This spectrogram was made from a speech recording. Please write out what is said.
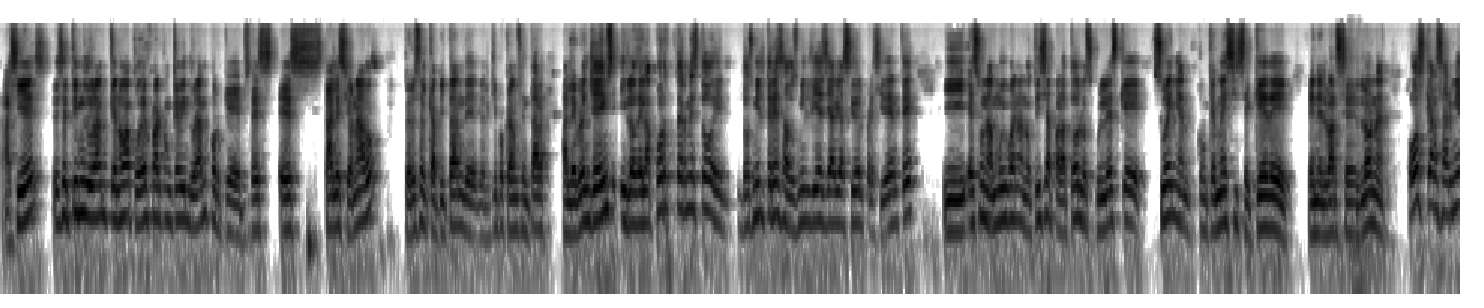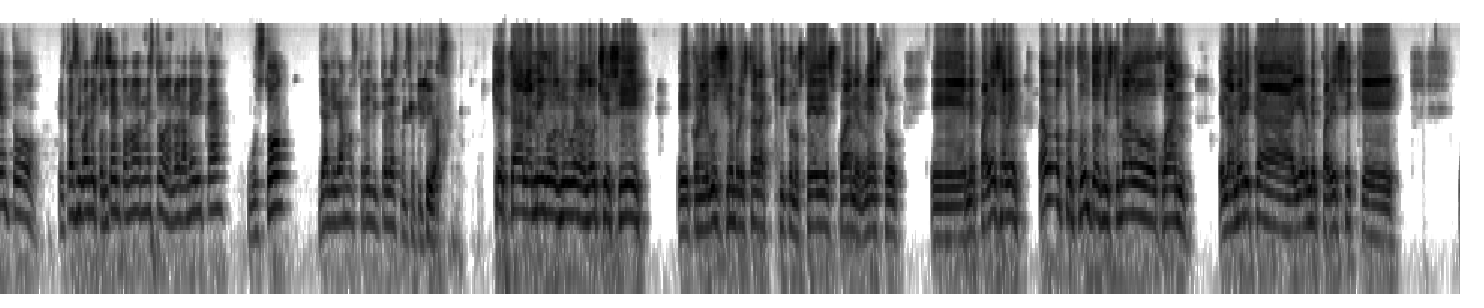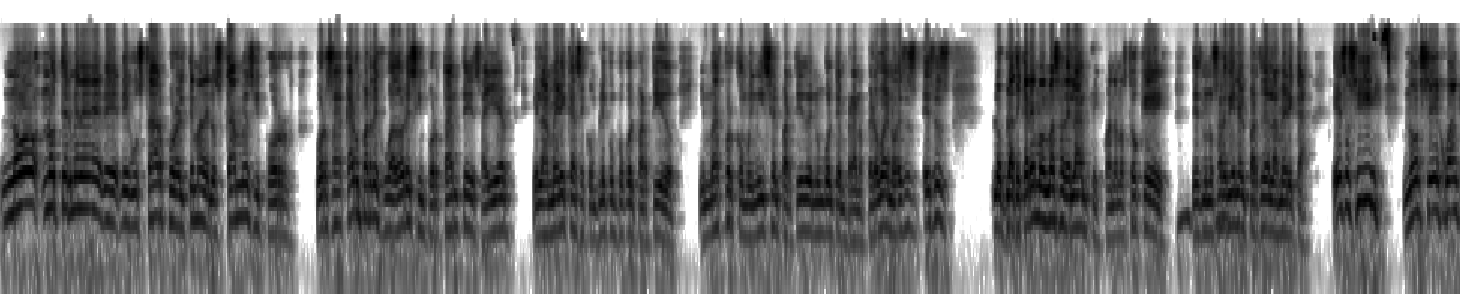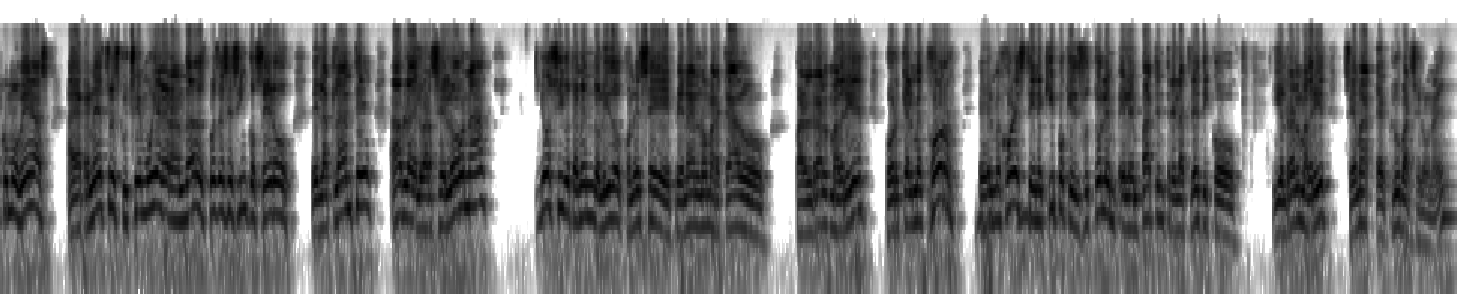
Así es, ese Team Durant que no va a poder jugar con Kevin Durant porque pues, es, está lesionado, pero es el capitán del equipo que va a enfrentar a LeBron James. Y lo de Laporte, Ernesto, en 2003 a 2010 ya había sido el presidente y es una muy buena noticia para todos los culés que sueñan con que Messi se quede en el Barcelona. Oscar Sarmiento, estás igual de contento, ¿no, Ernesto? Ganó el América, gustó, ya ligamos tres victorias consecutivas. ¿Qué tal, amigos? Muy buenas noches, sí. Eh, con el gusto siempre estar aquí con ustedes, Juan, Ernesto. Eh, me parece, a ver, vamos por puntos, mi estimado Juan. El América ayer me parece que no, no termina de, gustar por el tema de los cambios y por, por sacar un par de jugadores importantes. Ayer el América se complica un poco el partido y más por cómo inicia el partido en un gol temprano. Pero bueno, eso es, eso es, lo platicaremos más adelante cuando nos toque desmenuzar bien el partido del América. Eso sí, no sé, Juan, cómo veas. A Ernesto escuché muy agrandado después de ese 5-0 del Atlante. Habla del Barcelona. Yo sigo también dolido con ese penal no marcado para el Real Madrid, porque el mejor, el mejor este, equipo que disfrutó el, el, empate entre el Atlético y el Real Madrid se llama el Club Barcelona. ¿eh?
